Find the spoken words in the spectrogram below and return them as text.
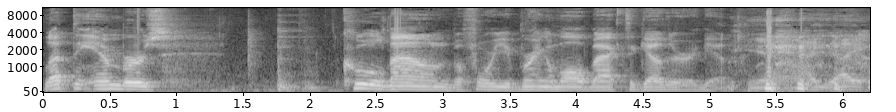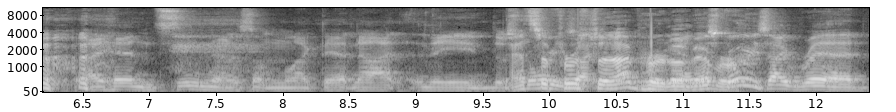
let the embers cool down before you bring them all back together again. Yeah, I, I, I hadn't seen uh, something like that. Not the the That's the first I, that I've heard yeah, of the ever. stories I read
